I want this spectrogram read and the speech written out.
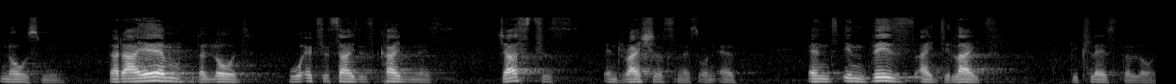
knows me, that I am the Lord who exercises kindness, justice, and righteousness on earth. And in this I delight, declares the Lord.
